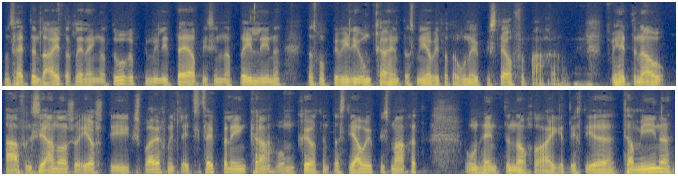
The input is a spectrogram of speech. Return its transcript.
Und es hat dann leider ein bisschen länger gedauert, beim Militär bis in April rein, dass wir die Bewilligung hatten, dass wir wieder da unten etwas dürfen machen. Wir hätten auch Anfang Januar schon erste Gespräche mit Let's Zeppelin gehabt, wo wir gehört haben, dass die auch etwas machen und haben dann nachher eigentlich die Termine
